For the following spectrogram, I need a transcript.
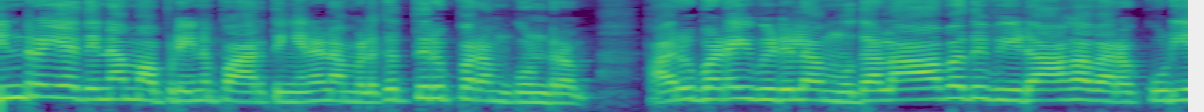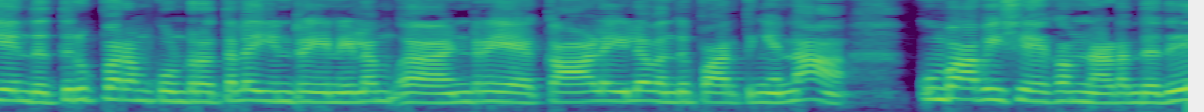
இன்றைய தினம் அப்படின்னு பார்த்தீங்கன்னா நம்மளுக்கு திருப்பரங்குன்றம் அறுபடை வீடுல முதலாவது வீடாக வரக்கூடிய இந்த திருப்பரங்குன்றத்தில் இன்றைய நிலம் இன்றைய காலையில் வந்து பார்த்தீங்கன்னா கும்பாபிஷேகம் நடந்தது.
